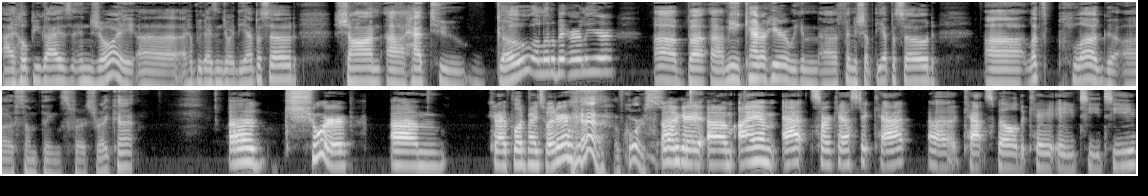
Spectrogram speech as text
I hope you guys enjoy. Uh, I hope you guys enjoyed the episode. Sean uh, had to go a little bit earlier, uh, but uh, me and Kat are here. We can uh, finish up the episode. Uh, let's plug uh some things first, right, Kat? Uh, sure. Um, can I plug my Twitter? Yeah, of course. Okay. Um, I am at sarcastic cat. Uh, cat spelled K A T T.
